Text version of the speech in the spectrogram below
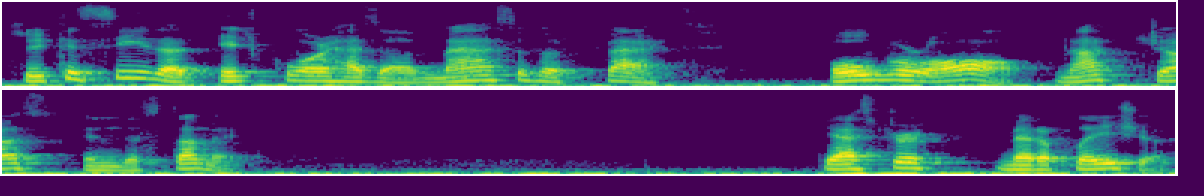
So you can see that H. pylori has a massive effect overall, not just in the stomach. Gastric metaplasia.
